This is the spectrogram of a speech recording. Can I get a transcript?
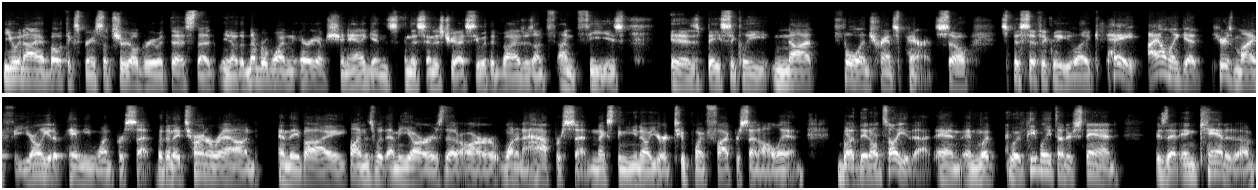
you and i have both experienced i'm sure you'll agree with this that you know the number one area of shenanigans in this industry i see with advisors on, on fees is basically not full and transparent. So specifically like, hey, I only get here's my fee. You're only going to pay me one percent. But then they turn around and they buy funds with MERs that are one and a half percent. Next thing you know, you're at 2.5 percent all in. But they don't tell you that. And and what what people need to understand is that in Canada,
